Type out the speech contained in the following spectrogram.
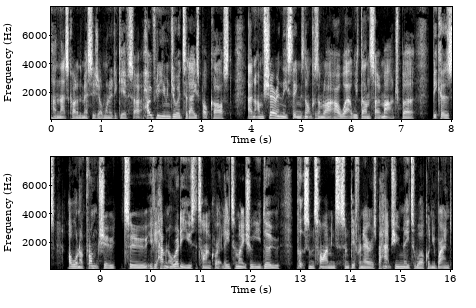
And that's kind of the message I wanted to give. So hopefully you enjoyed today's podcast. And I'm sharing these things not because I'm like, oh, wow, we've done so much, but because I want to prompt you to, if you haven't already used the time correctly, to make sure you do put some time into some different areas. Perhaps you need to work on your brand.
